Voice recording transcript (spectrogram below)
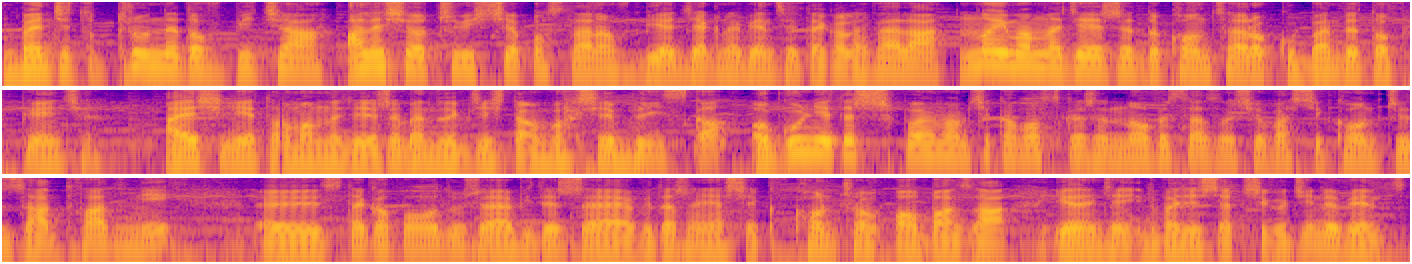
będzie to trudne do wbicia, ale się oczywiście postaram wbijać jak najwięcej tego levela. No i mam nadzieję, że do końca roku będę top 5 a jeśli nie, to mam nadzieję, że będę gdzieś tam właśnie blisko. Ogólnie też powiem wam ciekawostkę, że nowy sezon się właśnie kończy za dwa dni. Yy, z tego powodu, że widzę, że wydarzenia się kończą oba za 1 dzień i 23 godziny, więc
